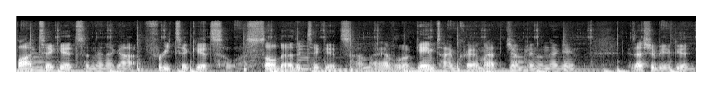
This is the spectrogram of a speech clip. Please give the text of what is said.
bought tickets and then I got free tickets, so I sold the other tickets. I might have a little game time credit. I might have to jump in on that game because that should be a good,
